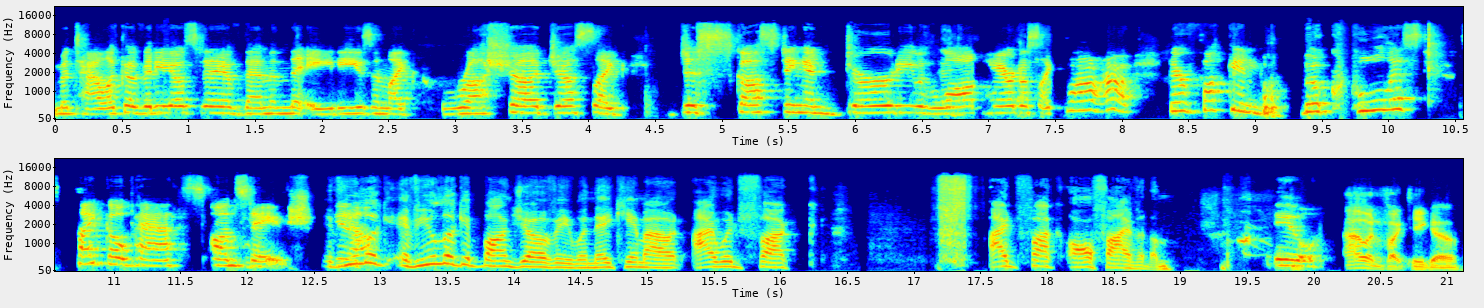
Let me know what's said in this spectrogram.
Metallica videos today of them in the 80s and like Russia, just like disgusting and dirty with long hair, just like, "Rah." they're fucking the coolest psychopaths on stage. If you you know? look, if you look at Bon Jovi when they came out, I would fuck, I'd fuck all five of them. Ew. I wouldn't fuck Tico.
